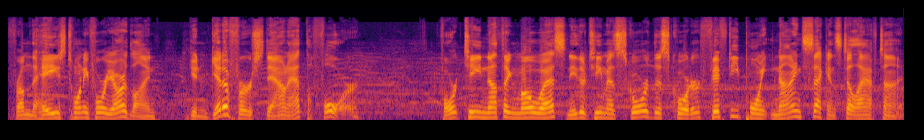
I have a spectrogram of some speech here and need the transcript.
from the Hays 24 yard line. You can get a first down at the four. 14 0 Mo West. Neither team has scored this quarter. 50.9 seconds till halftime.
